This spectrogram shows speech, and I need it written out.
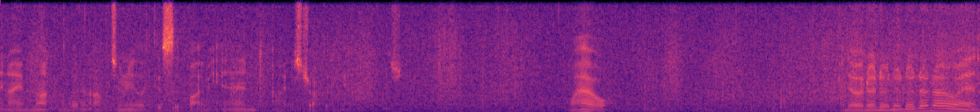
And I am not to let an opportunity like this slip by me. And I just dropped it again. Wow. No, no, no, no, no, no, no, and...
